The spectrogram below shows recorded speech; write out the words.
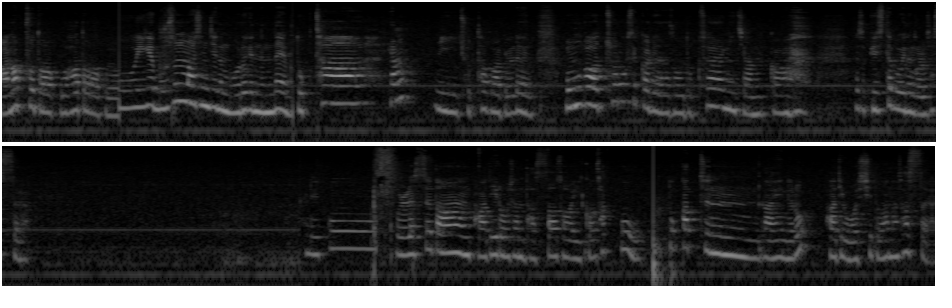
안 아프다고 하더라고요. 어, 이게 무슨 맛인지는 모르겠는데 녹차 향이 좋다고 하길래 뭔가 초록 색깔이라서 녹차 향이지 않을까 그래서 비슷해 보이는 걸로 샀어요. 그리고 원래 쓰던 바디로션 다 써서 이거 샀고 똑같은 라인으로 바디워시도 하나 샀어요.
